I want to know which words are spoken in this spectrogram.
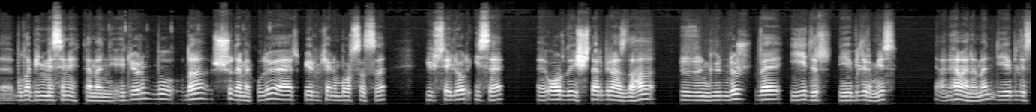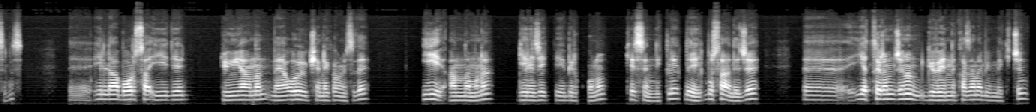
e, bulabilmesini temenni ediyorum. Bu da şu demek oluyor. Eğer bir ülkenin borsası yükseliyor ise e, orada işler biraz daha düzgündür ve iyidir diyebilir miyiz? Yani hemen hemen diyebilirsiniz. E, illa borsa iyi diye dünyanın veya o ülkenin ekonomisi de iyi anlamına gelecek diye bir konu kesinlikle değil. Bu sadece e, yatırımcının güvenini kazanabilmek için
